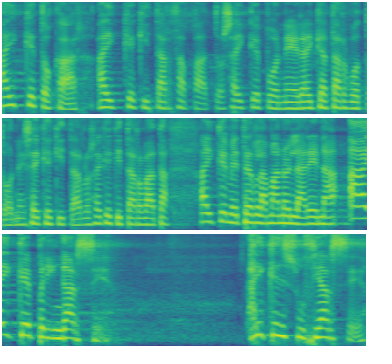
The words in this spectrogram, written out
hay que tocar, hay que quitar zapatos, hay que poner, hay que atar botones, hay que quitarlos, hay que quitar bata, hay que meter la mano en la arena, hay que pringarse, hay que ensuciarse,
